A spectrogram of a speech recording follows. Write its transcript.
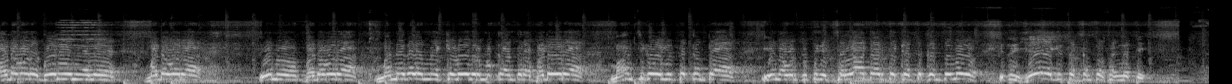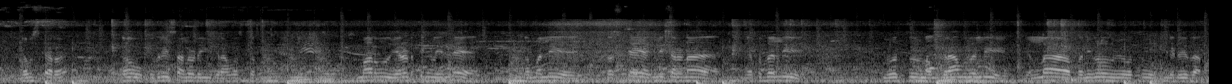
ಬಡವರ ಗೋರಿಯ ಮೇಲೆ ಬಡವರ ಏನು ಬಡವರ ಮನೆಗಳನ್ನು ಕೇಳುವುದರ ಮುಖಾಂತರ ಬಡವರ ಮಾನಸಿಕವಾಗಿರ್ತಕ್ಕಂಥ ಏನು ಅವ್ರ ಜೊತೆಗೆ ಚೆಲ್ಲಾಟ ಆಡ್ತಕ್ಕಂಥದ್ದು ಇದು ಹೇಗಿರ್ತಕ್ಕಂಥ ಸಂಗತಿ? ನಮಸ್ಕಾರ. ನಾವು ಕುದುರೆ ಸಾಲೋಡಿ ಗ್ರಾಮಸ್ಥರು ಸುಮಾರು ಎರಡು ತಿಂಗಳ ಹಿಂದೆ ನಮ್ಮಲ್ಲಿ ರಸ್ತೆ ಅಗಲೀಕರಣ ನೆಪದಲ್ಲಿ ಇವತ್ತು ನಮ್ಮ ಗ್ರಾಮದಲ್ಲಿ ಎಲ್ಲ ಮನೆಗಳು ಇವತ್ತು ಕೆಡವಿದ್ದಾರೆ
